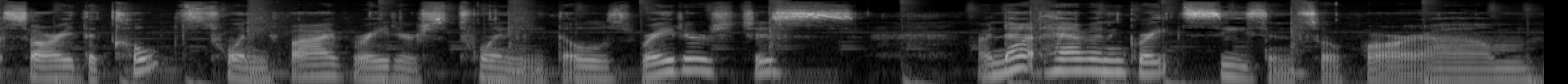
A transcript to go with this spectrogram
sorry, the Colts 25, Raiders 20. Those Raiders just are not having a great season so far. Um,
